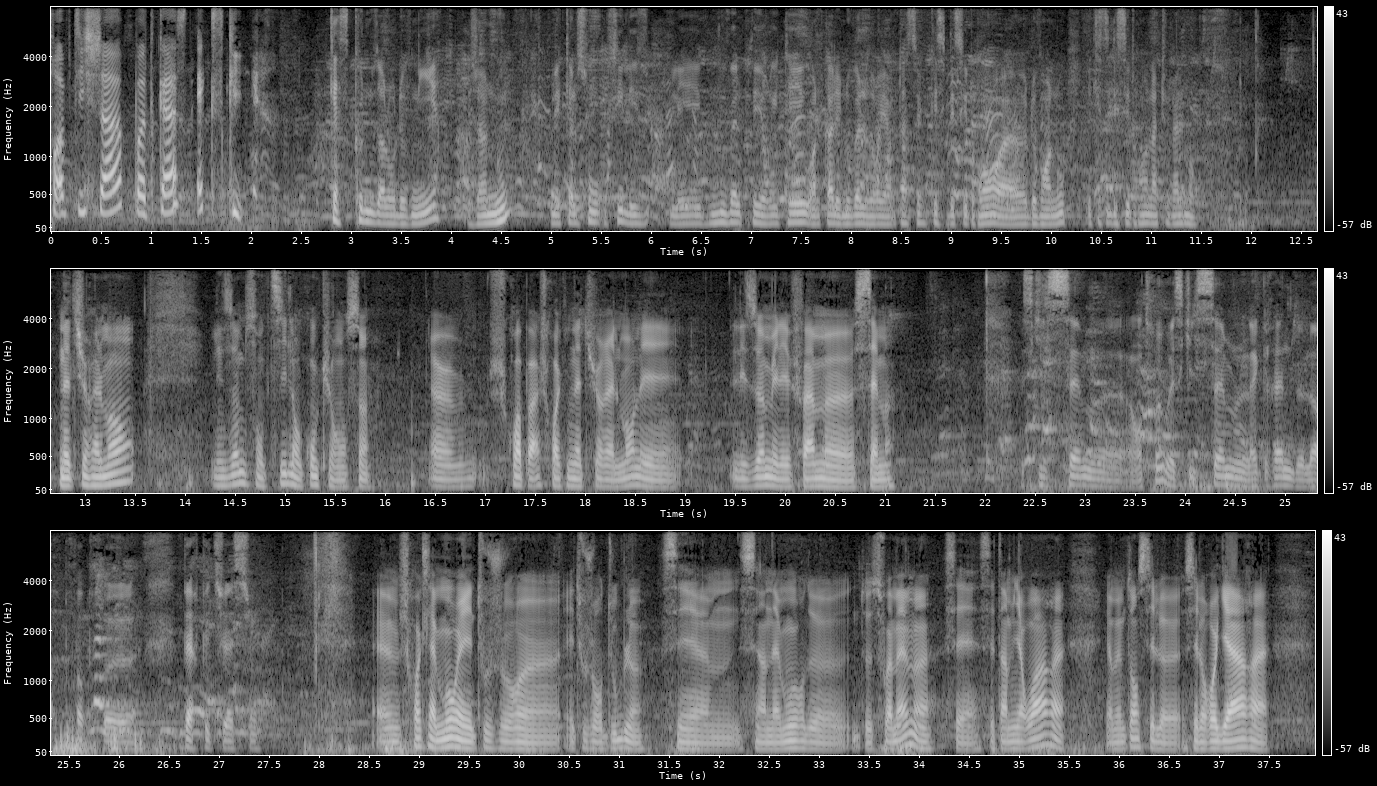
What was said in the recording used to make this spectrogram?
Trois petits chats, podcast exquis. Qu'est-ce que nous allons devenir? Déjà nous, mais quelles sont aussi les, nouvelles priorités ou en tout cas les nouvelles orientations qui se décideront euh, devant nous et qui se décideront naturellement? Naturellement, les hommes sont-ils en concurrence? Euh, Je crois pas. Je crois que naturellement, les, les hommes et les femmes euh, s'aiment. Est-ce qu'ils s'aiment euh, entre eux ou est-ce qu'ils sèment la graine de leur propre euh, je crois que l'amour est toujours, toujours double. C'est un amour de, soi-même, c'est un miroir, et en même temps c'est le, regard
